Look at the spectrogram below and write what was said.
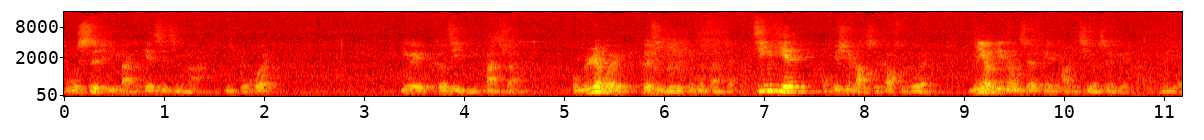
不是平板的电视机吗？你不会。因为科技已经翻转，我们认为科技有一天会翻转。今天我必须老实告诉各位，没有电动车可以跑的汽油车源，没有。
